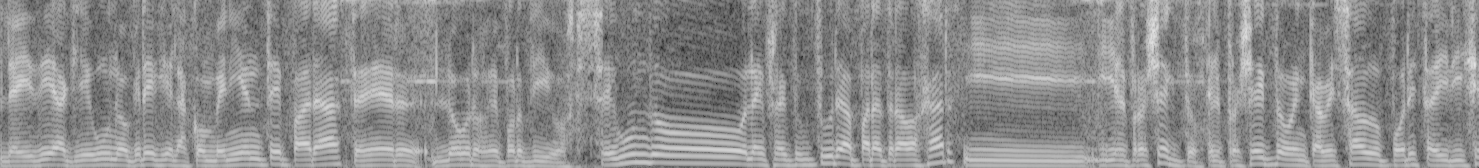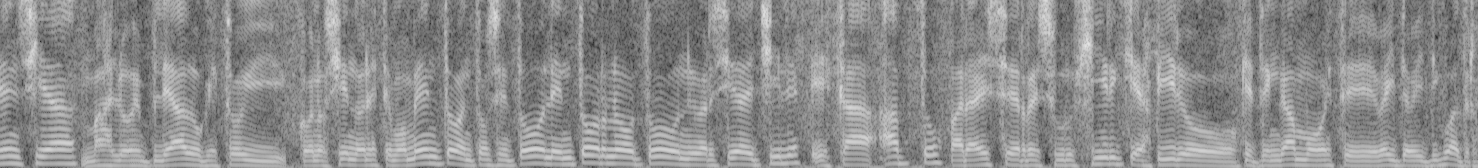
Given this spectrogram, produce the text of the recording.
la idea que uno cree que es la conveniente para tener logros deportivos. Segundo, la infraestructura para trabajar y, el proyecto. El proyecto encabezado por esta dirigencia, más los empleados que estoy conociendo en este momento. Entonces todo el entorno, toda Universidad de Chile está apto para ese resurgir que aspiro que tengamos este 2024.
